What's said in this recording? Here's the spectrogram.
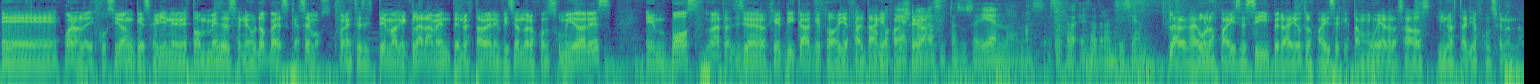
eh, bueno, la discusión que se viene en estos meses en Europa es qué hacemos con este sistema que claramente no está beneficiando a los consumidores en pos de una transición energética que todavía falta años para llegar. claro si está sucediendo, además, esa, tra- esa transición. Claro, en algunos países sí, pero hay otros países que están muy atrasados y no estaría funcionando.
